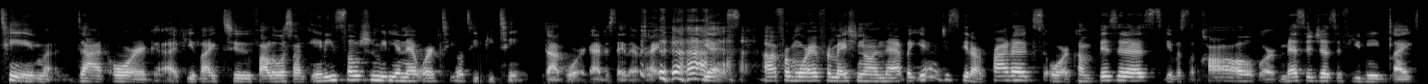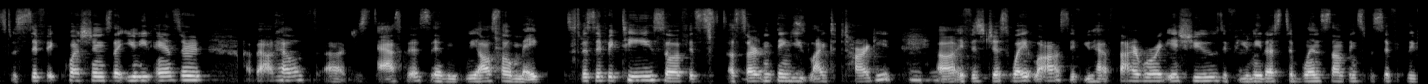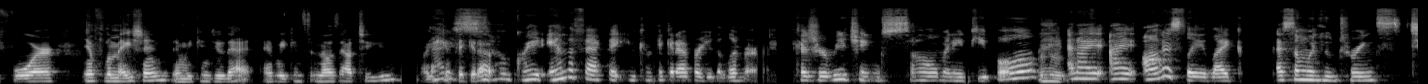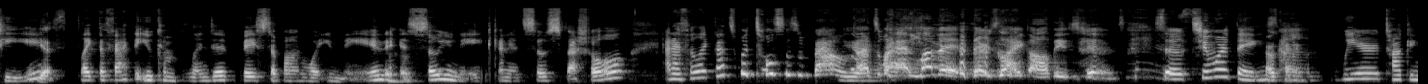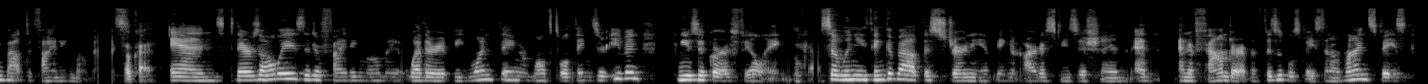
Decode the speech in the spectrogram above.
Team.org. Uh, if you'd like to follow us on any social media network, TLTP Team.org. I had to say that right. yes, uh, for more information on that. But yeah, just get our products or come visit us, give us a call or message us if you need like specific questions that you need answered about health. Uh, just ask us. And we also make specific teas. So if it's a certain thing you'd like to target, Mhm. uh, if it's just weight loss, if you have thyroid issues, if you need us to blend something specifically for inflammation, then we can do that and we can send those out to you or you That can is pick it up. so great. And the fact that you can pick it up or you deliver because you're reaching so many people. Mhm. And I, I honestly like as someone who drinks tea, Yes. like the fact that you can blend it based upon what you need Mhm. is so unique and it's so special. And I feel like that's what Tulsa's about. Yeah. That's why I love it. There's like all these gems. So two more things. Okay. Um, we're talking about defining moments. Okay. And there's always a defining moment, whether it be one thing or multiple things, or even music or a feeling. Okay. So when you think about this journey of being an artist, musician, and and a founder of a physical space and online space,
